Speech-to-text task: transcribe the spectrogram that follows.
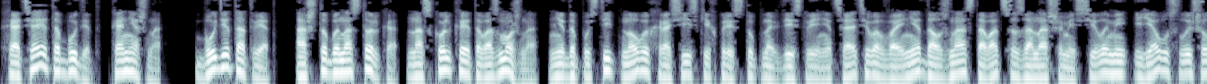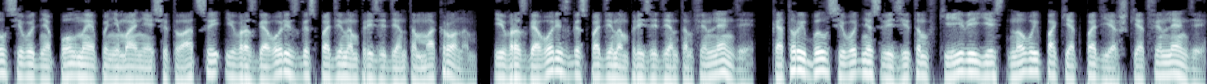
Хотя это будет, конечно, будет ответ, а чтобы настолько, насколько это возможно, не допустить новых российских преступных действий инициатива в войне должна оставаться за нашими силами, и я услышал сегодня полное понимание ситуации и в разговоре с господином президентом Макроном, и в разговоре с господином президентом Финляндии, который был сегодня с визитом в Киеве есть новый пакет поддержки от Финляндии,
